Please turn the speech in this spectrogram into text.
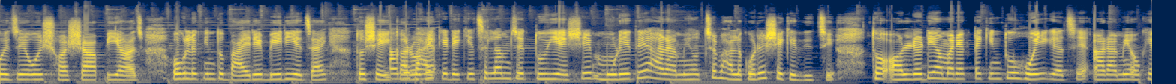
ওই যে ওই শসা, পেঁয়াজ, ওগুলো কিন্তু বাইরে বেরিয়ে যায়। তো সেই কারণে ডেকেছিলাম যে তুই এসে মুড়ে দে আর আমি হচ্ছে ভালো করে সেঁকে দিচ্ছি। তো অলরেডি আমার একটা কিন্তু হয়ে গেছে আর আমি ওকে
